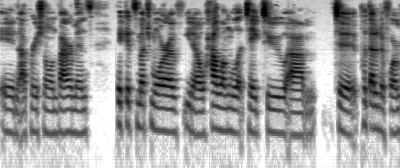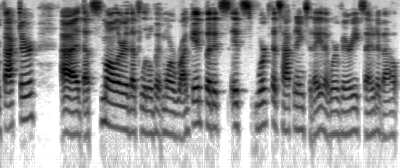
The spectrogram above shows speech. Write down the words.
in operational environments. I think it's much more of you know how long will it take to um, to put that into form factor. Uh, that's smaller, that's a little bit more rugged, but it's it's work that's happening today that we're very excited about.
